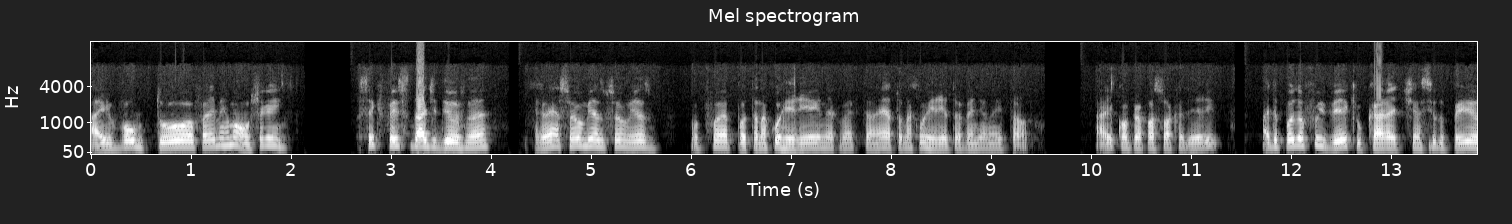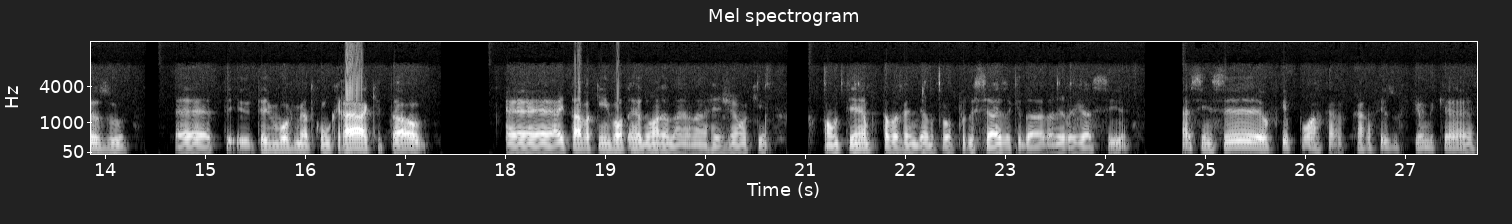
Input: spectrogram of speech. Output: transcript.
Aí voltou, eu falei, meu irmão, chega aí. Você que fez Cidade de Deus, né? Ele, é, sou eu mesmo, sou eu mesmo. Eu falei, pô, tá na correria aí, né? Como é que tá? É, tô na correria, tô vendendo aí e tal. Aí comprei a paçoca dele. Aí depois eu fui ver que o cara tinha sido preso, é, teve envolvimento com crack e tal. É, aí tava aqui em Volta Redonda, na, na, região aqui, há um tempo, tava vendendo para policiais aqui da, da delegacia. Assim, você, eu fiquei, porra, cara, o cara fez um filme que é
